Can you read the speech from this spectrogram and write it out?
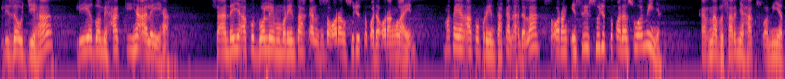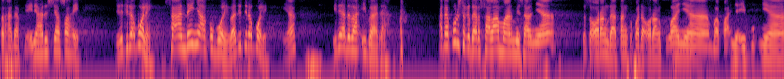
li zawjiha li idhami haqqiha 'alaiha. Seandainya aku boleh memerintahkan seseorang sujud kepada orang lain maka yang aku perintahkan adalah seorang istri sujud kepada suaminya. Karena besarnya hak suaminya terhadapnya. Ini hadisnya sahih. Jadi tidak boleh. Seandainya aku boleh berarti tidak boleh ya. Ini adalah ibadah. Adapun sekedar salaman misalnya seseorang datang kepada orang tuanya, bapaknya, ibunya,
